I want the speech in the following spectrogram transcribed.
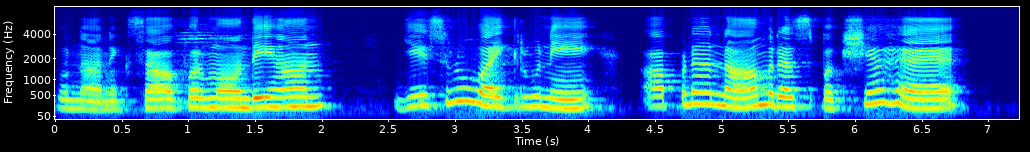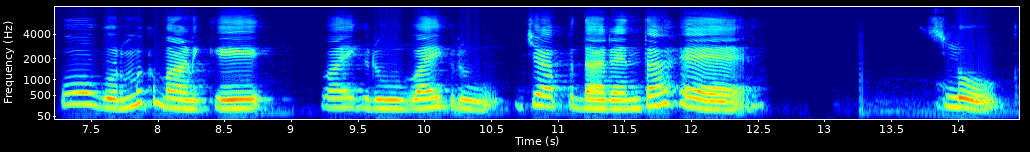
ਗੁਰੂ ਨਾਨਕ ਸਾਹਿਬ ਫਰਮਾਉਂਦੇ ਹਨ ਜਿਸ ਨੂੰ ਵਾਹਿਗੁਰੂ ਨੇ ਆਪਣਾ ਨਾਮ ਰਸ ਬਖਸ਼ਿਆ ਹੈ, ਉਹ ਗੁਰਮੁਖ ਬਣ ਕੇ ਵਾਹਿਗੁਰੂ ਵਾਹਿਗੁਰੂ ਜਪਦਾ ਰਹਿੰਦਾ ਹੈ। ਸ਼ਲੋਕ,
